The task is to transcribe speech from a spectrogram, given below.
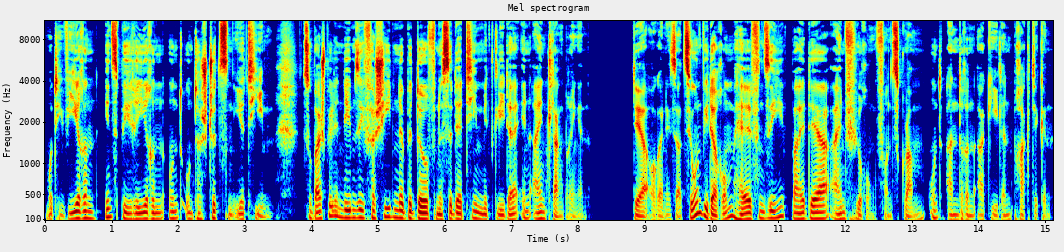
motivieren, inspirieren und unterstützen ihr Team, zum Beispiel indem sie verschiedene Bedürfnisse der Teammitglieder in Einklang bringen. Der Organisation wiederum helfen sie bei der Einführung von Scrum und anderen agilen Praktiken.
